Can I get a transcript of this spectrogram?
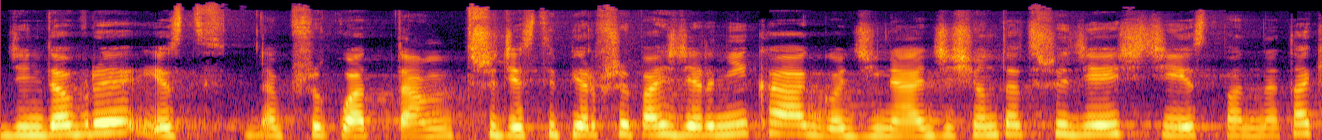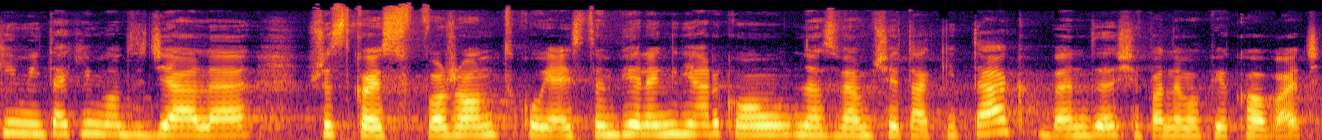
Dzień dobry, jest na przykład tam 31 października, godzina 10.30, jest Pan na takim i takim oddziale, wszystko jest w porządku, ja jestem pielęgniarką, nazywam się tak i tak, będę się Panem opiekować.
